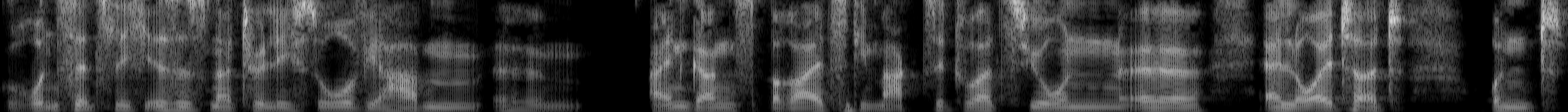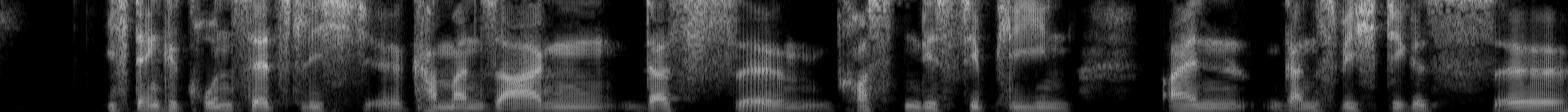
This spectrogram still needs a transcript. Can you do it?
Grundsätzlich ist es natürlich so, wir haben ähm, eingangs bereits die Marktsituation äh, erläutert. Und ich denke, grundsätzlich äh, kann man sagen, dass äh, Kostendisziplin ein ganz wichtiges äh,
